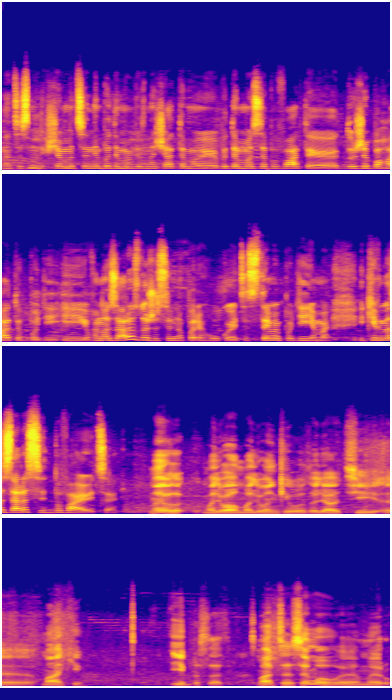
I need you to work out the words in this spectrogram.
нацизмом. Якщо ми це не будемо відзначати, ми будемо забувати дуже багато подій. І воно зараз дуже сильно перегукується з тими подіями, які в нас зараз відбуваються. Ми малювали малюнки, виготовляли ці е, маки і браслети. Мак це символ е, миру.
